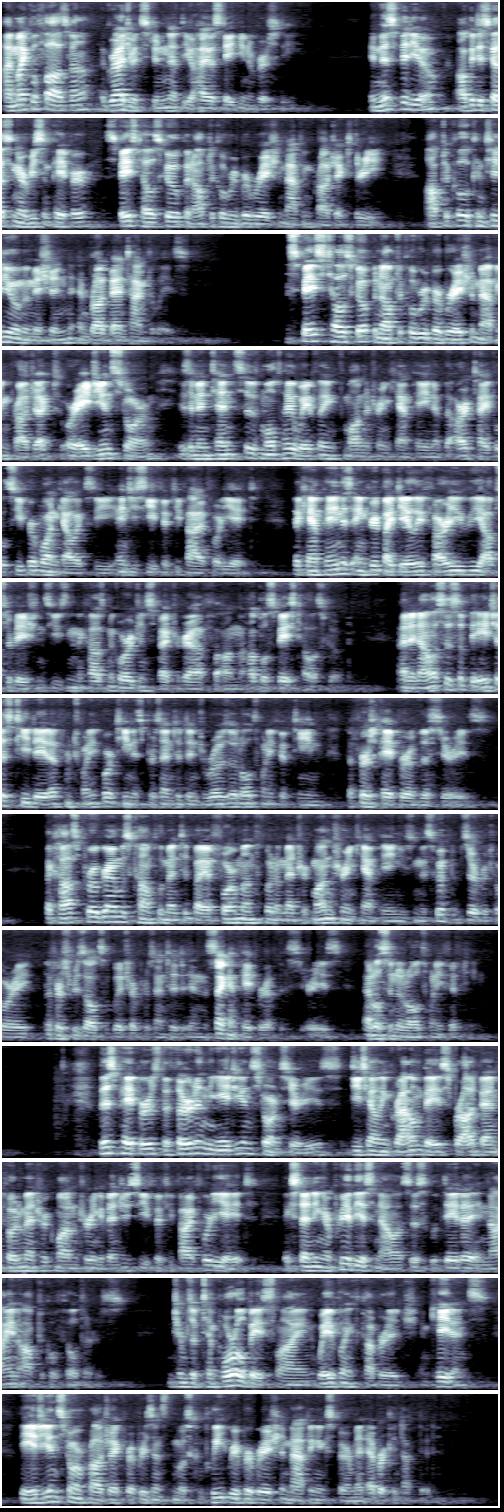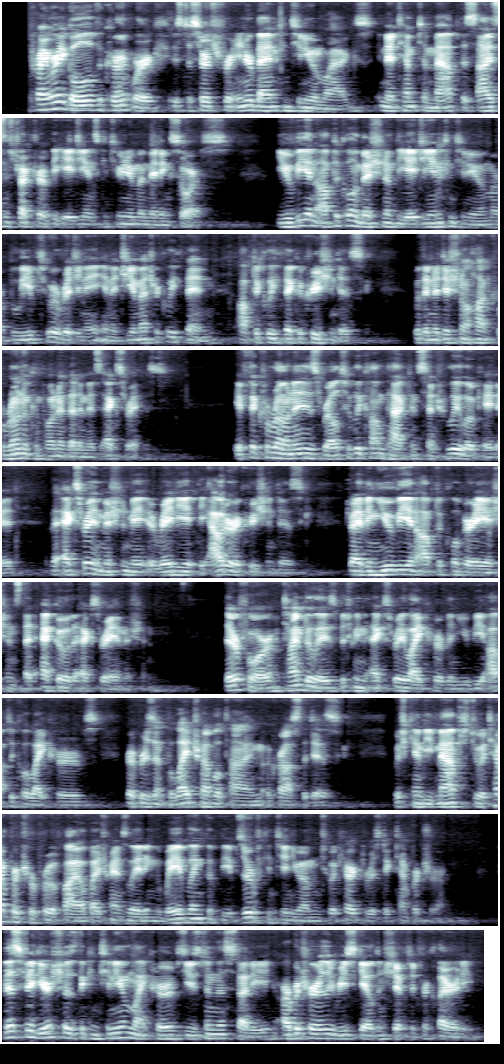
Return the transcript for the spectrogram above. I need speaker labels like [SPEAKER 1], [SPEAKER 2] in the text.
[SPEAKER 1] I'm Michael Fausnaugh, a graduate student at The Ohio State University. In this video, I'll be discussing our recent paper, Space Telescope and Optical Reverberation Mapping Project 3, Optical Continuum Emission and Broadband Time Delays. The Space Telescope and Optical Reverberation Mapping Project, or AGN STORM, is an intensive multi-wavelength monitoring campaign of the archetypal Seyfert 1 galaxy NGC 5548. The campaign is anchored by daily far UV observations using the Cosmic Origin Spectrograph on the Hubble Space Telescope. An analysis of the HST data from 2014 is presented in De Rosa et al. 2015, the first paper of this series. The COS program was complemented by a four-month photometric monitoring campaign using the Swift Observatory, the first results of which are presented in the second paper of this series, Edelson et al. 2015. This paper is the third in the AGN Storm series, detailing ground-based broadband photometric monitoring of NGC 5548, extending our previous analysis with data in nine optical filters. In terms of temporal baseline, wavelength coverage, and cadence, the AGN Storm project represents the most complete reverberation mapping experiment ever conducted. The primary goal of the current work is to search for interband continuum lags in an attempt to map the size and structure of the AGN's continuum emitting source. UV and optical emission of the AGN continuum are believed to originate in a geometrically thin, optically thick accretion disk with an additional hot corona component that emits X-rays. If the corona is relatively compact and centrally located, the X-ray emission may irradiate the outer accretion disk, driving UV and optical variations that echo the X-ray emission. Therefore, time delays between the X-ray light curve and UV optical light curves represent the light travel time across the disk, which can be mapped to a temperature profile by translating the wavelength of the observed continuum to a characteristic temperature. This figure shows the continuum light curves used in this study, arbitrarily rescaled and shifted for clarity.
